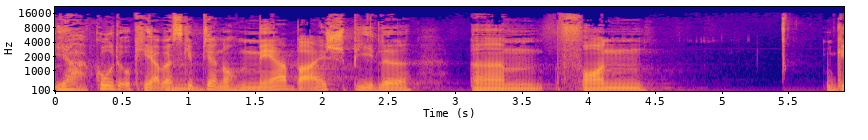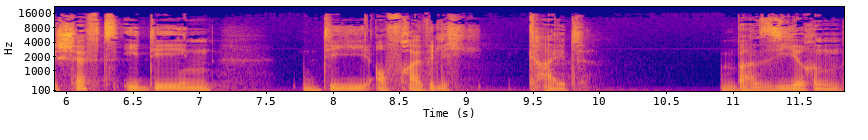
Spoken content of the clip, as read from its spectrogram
Ja, gut, okay, aber mhm. es gibt ja noch mehr Beispiele ähm, von Geschäftsideen, die auf Freiwilligkeit basieren.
